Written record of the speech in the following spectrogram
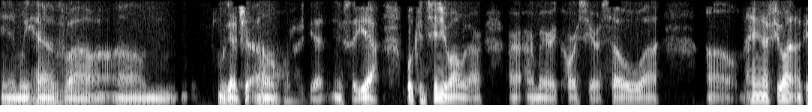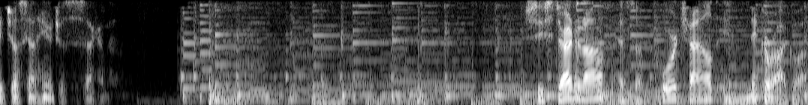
And we have uh, um, we got you. Oh, what did I get? You say, yeah, we'll continue on with our, our, our merry course here. So uh, um, hang on if you want. I'll get Josie on here in just a second. She started off as a poor child in Nicaragua,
